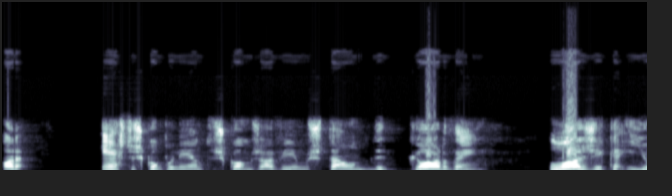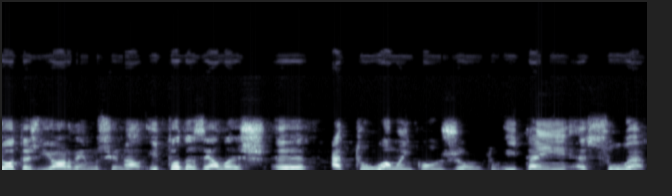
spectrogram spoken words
Ora, estes componentes, como já vimos, estão de ordem lógica e outras de ordem emocional. E todas elas uh, atuam em conjunto e têm a sua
